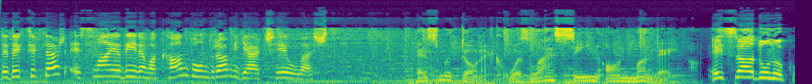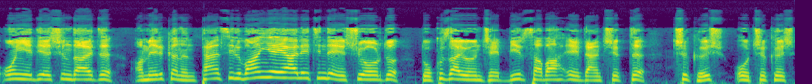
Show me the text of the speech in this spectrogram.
Dedektifler Esma'ya değil ama kan donduran bir gerçeğe ulaştı. Esma Donik was last seen on Monday. Esra Donuk 17 yaşındaydı. Amerika'nın Pensilvanya eyaletinde yaşıyordu. 9 ay önce bir sabah evden çıktı. Çıkış o çıkış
